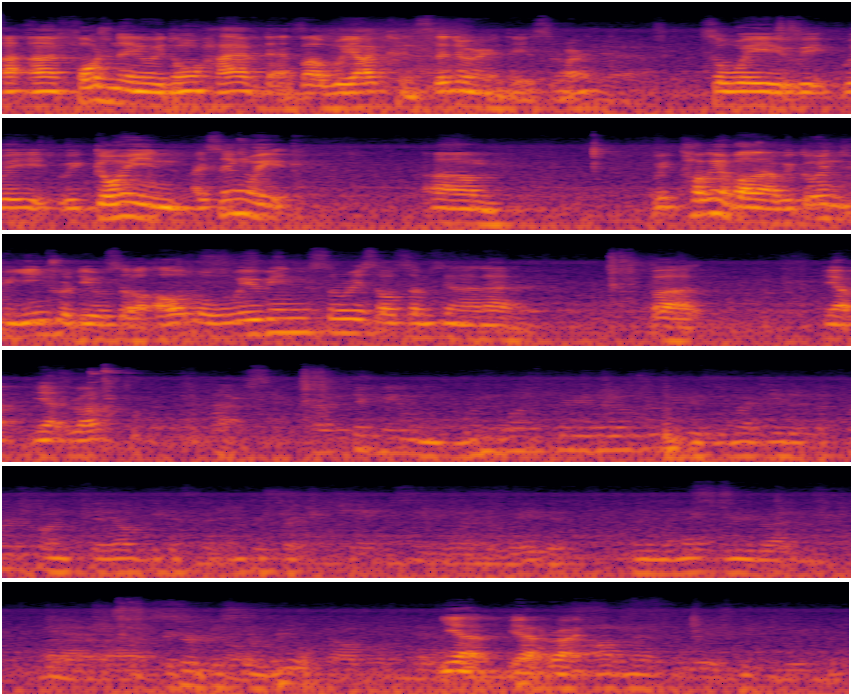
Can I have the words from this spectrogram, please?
uh, unfortunately, we don't have that, but we are considering this, right? Yeah. So we, we, we, we going, I think we, um, we're talking about that, we're going to introduce an auto weaving service or something like that. But, yeah, yeah, Rob? I we wouldn't want to carry that over because it might be that the first one failed because of an infrastructure change, so you wanted to waive it. And then the next rerun, uh, uh, surfaced a real problem. Yeah, yeah, right. Automatically waived if you waive it.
